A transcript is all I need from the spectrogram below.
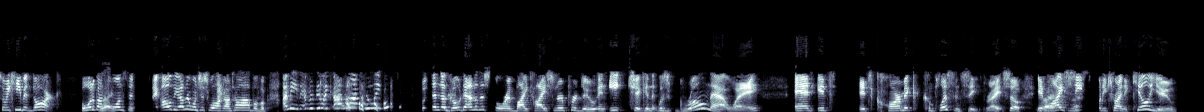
So we keep it dark. Well, what about Right. the ones that? Oh, the other ones just walk on top of them. I mean, everybody like, I'm not doing. But then they'll go down to the store and buy Tyson or Perdue and eat chicken that was grown that way, and it's it's karmic complacency, right? So if Right, I see right. somebody trying to kill you,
